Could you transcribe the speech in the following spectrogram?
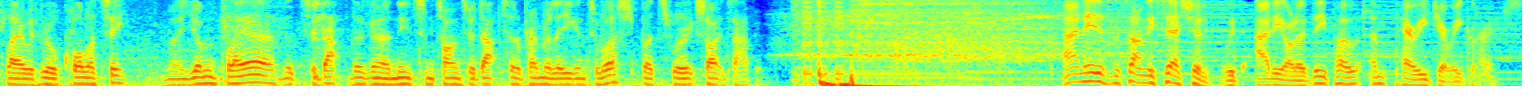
player with real quality a young player that's adapt. They're going to need some time to adapt to the Premier League and to us, but we're excited to have him. And here's the Sunday session with Ade Oladipo and Perry Jerry Groves.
